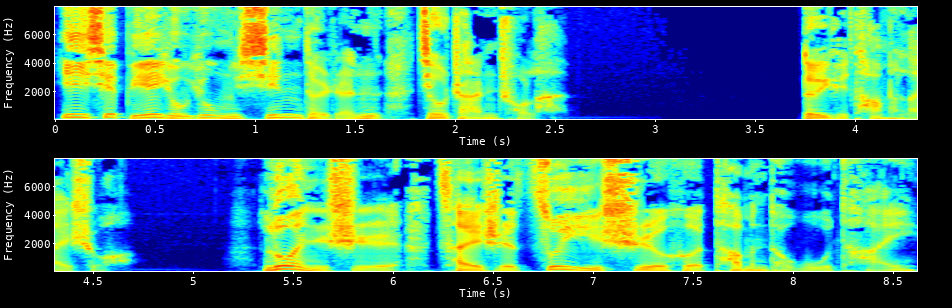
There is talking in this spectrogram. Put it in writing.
一些别有用心的人就站出来。对于他们来说，乱世才是最适合他们的舞台。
